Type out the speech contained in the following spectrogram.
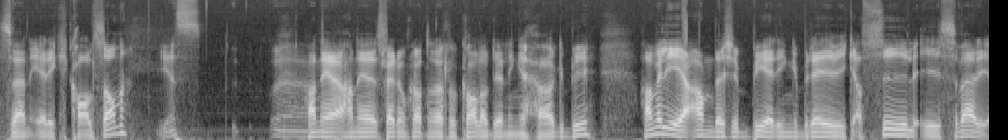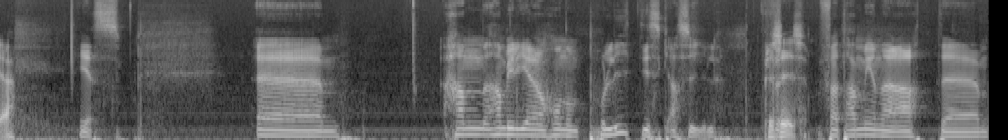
Sven-Erik Karlsson. Yes. Eh, Han är, han är Sverigedemokraternas lokalavdelning i Högby. Han vill ge Anders Bering Breivik asyl i Sverige. Yes. Ehm, han, han vill ge honom politisk asyl. Precis. För att han menar att eh,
